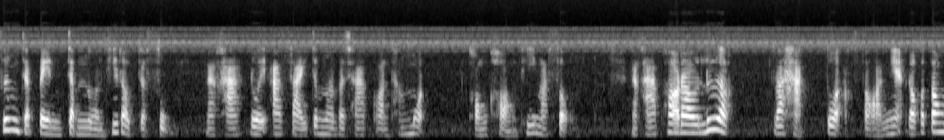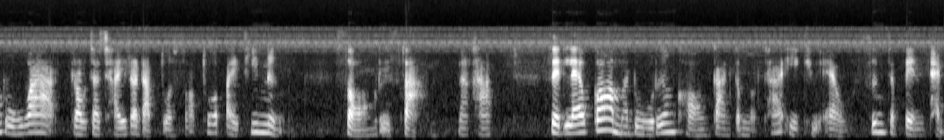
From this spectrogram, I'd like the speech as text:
ซึ่งจะเป็นจำนวนที่เราจะสุ่มนะคะ โดยอาศัยจำนวนประชากรทั้งหมดของของที่มาส่งนะคะ พอเราเลือก รหัสตัวอักษรเนี่ยเราก็ต้องรู้ว่าเราจะใช้ระดับตรวจสอบทั่วไปที่ 1 2 หรือ 3 นะคะ เสร็จแล้วก็มาดูเรื่องของการกำหนดค่า AQL ซึ่งจะเป็นแผ่น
